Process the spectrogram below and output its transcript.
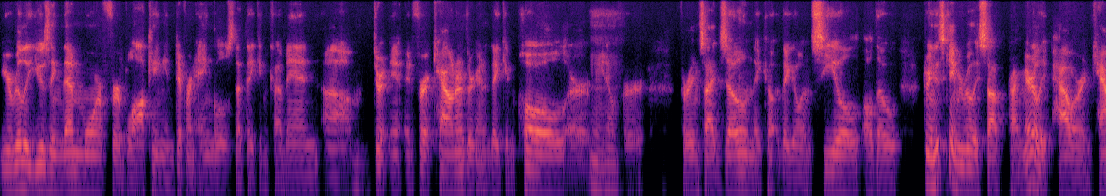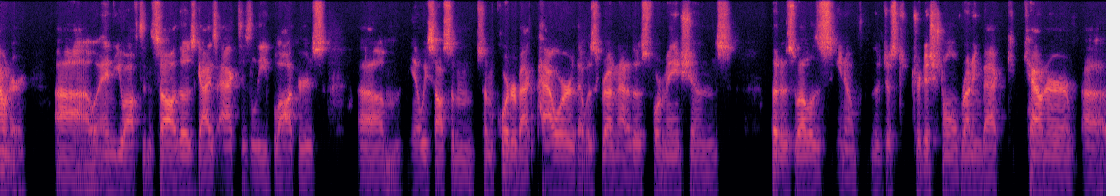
You're really using them more for blocking in different angles that they can come in. Um, and for a counter, they're gonna they can pull, or mm-hmm. you know, mm-hmm. for for inside zone, they go, they go and seal. Although during this game, we really saw primarily power and counter, uh, and you often saw those guys act as lead blockers. Um, you know, we saw some some quarterback power that was running out of those formations, but as well as you know the just traditional running back counter uh,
